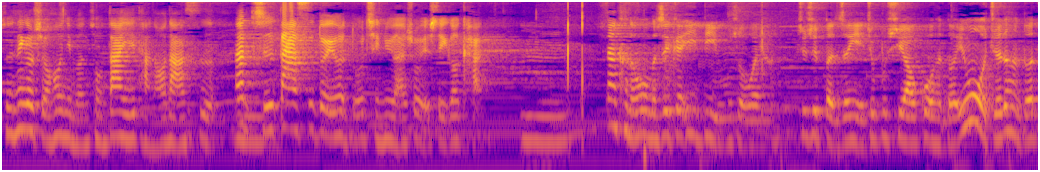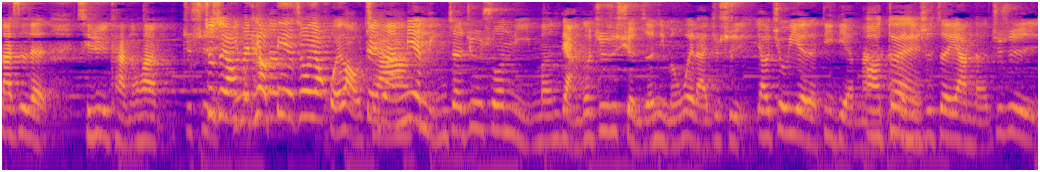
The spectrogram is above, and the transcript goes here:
所以那个时候你们从大一谈到大四，那其实大四对于很多情侣来说也是一个坎。嗯，但可能我们这个异地无所谓了，就是本身也就不需要过很多，因为我觉得很多大四的情侣坎的话，就是就是要因为要毕业之后要回老家。对啊，面临着就是说你们两个就是选择你们未来就是要就业的地点嘛，啊对。肯定是这样的，就是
